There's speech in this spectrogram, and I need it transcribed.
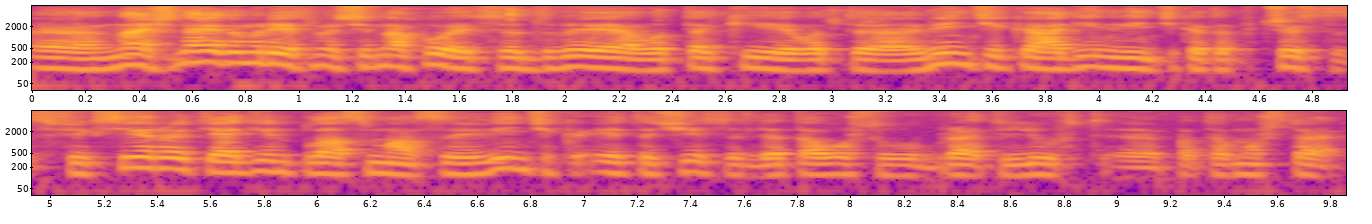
Э, значит, на этом ресмусе находятся две вот такие вот э, винтика. Один винтик это чисто зафиксировать, и один пластмассовый винтик это чисто для того, чтобы убрать люфт, э, потому что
